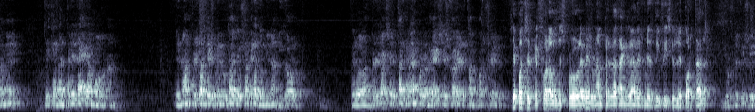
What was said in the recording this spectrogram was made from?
també de que l'empresa era molt gran. En una empresa més menuda jo sabia dominar millor, però l'empresa ser tan gran, però a vegades les coses tampoc ser... Sí, pot ser que fora un dels problemes, una empresa tan gran és més difícil de portar. Jo crec que sí.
